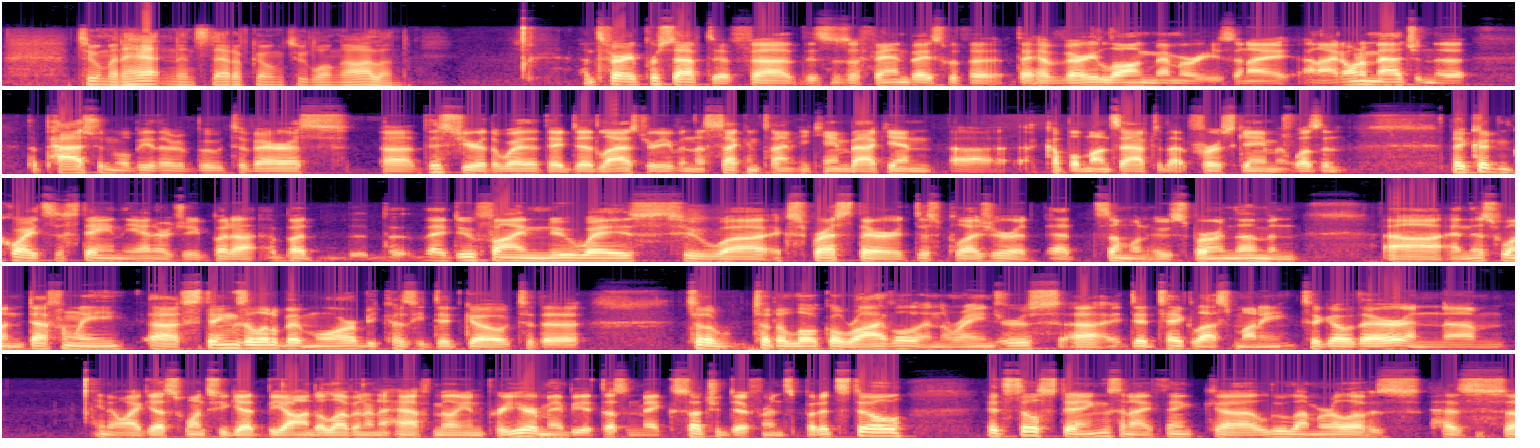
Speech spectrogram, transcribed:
to Manhattan instead of going to Long Island. It's very perceptive. Uh, this is a fan base with a they have very long memories, and I and I don't imagine the the passion will be there to boo Tavares uh, this year the way that they did last year. Even the second time he came back in uh, a couple months after that first game, it wasn't they couldn't quite sustain the energy. But uh, but th- they do find new ways to uh, express their displeasure at, at someone who spurned them, and uh, and this one definitely stings a little bit more because he did go to the to the to the local rival in the Rangers. It did take less money to go there, and um, you know I guess once you get beyond eleven and a half million per year, maybe it doesn't make such a difference. But it still it still stings, and I think uh, Lou Lamoriello has has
